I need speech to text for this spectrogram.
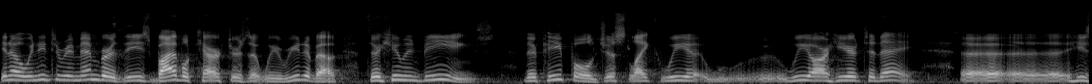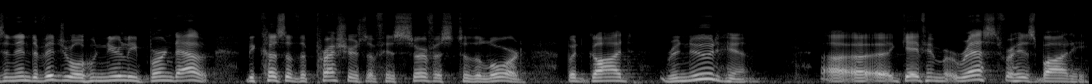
You know, we need to remember these Bible characters that we read about, they're human beings. They're people just like we, uh, we are here today. Uh, uh, he's an individual who nearly burned out because of the pressures of his service to the Lord, but God renewed him, uh, uh gave him rest for his body,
